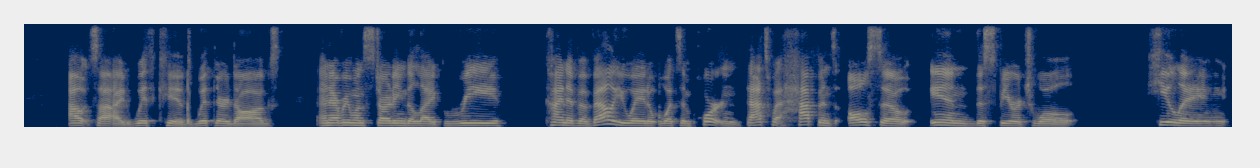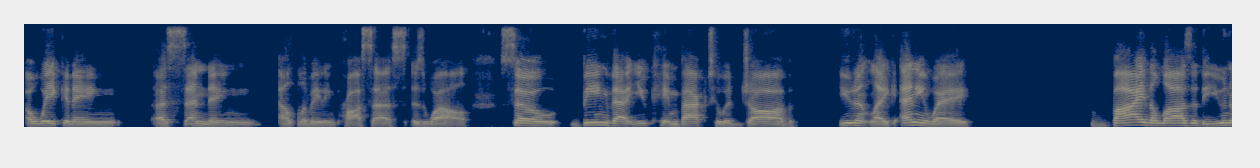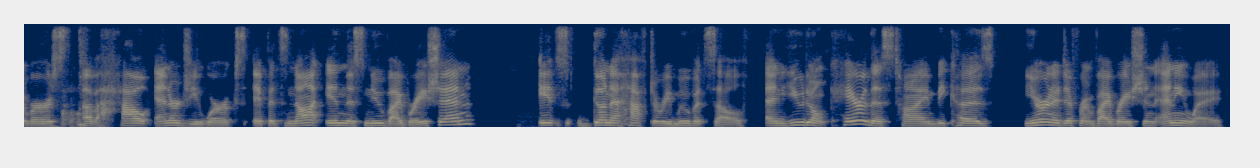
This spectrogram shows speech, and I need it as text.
outside with kids, with their dogs. And everyone's starting to like re kind of evaluate what's important. That's what happens also in the spiritual healing, awakening, ascending, elevating process as well. So, being that you came back to a job you didn't like anyway by the laws of the universe of how energy works if it's not in this new vibration it's gonna have to remove itself and you don't care this time because you're in a different vibration anyway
